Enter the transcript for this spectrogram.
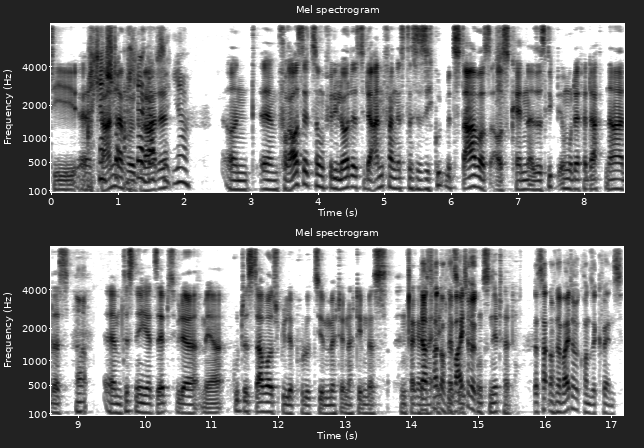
die äh, Ach, planen ja, da wohl ja, gerade. Ja. Und ähm, Voraussetzung für die Leute, die da anfangen, ist, dass sie sich gut mit Star Wars auskennen. Also es liegt irgendwo der Verdacht nahe, dass ja. ähm, Disney jetzt selbst wieder mehr gute Star Wars-Spiele produzieren möchte, nachdem das in Vergangenheit das hat noch eine weitere, funktioniert hat. Das hat noch eine weitere Konsequenz.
